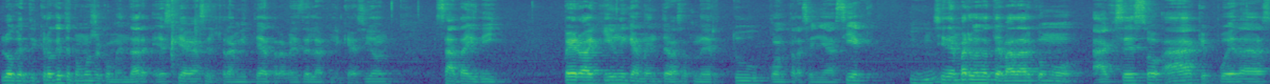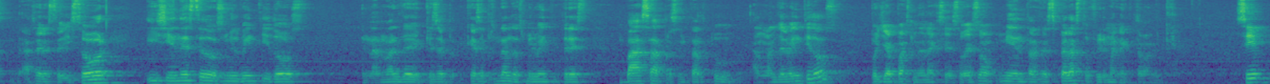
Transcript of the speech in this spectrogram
lo que te, creo que te podemos recomendar es que hagas el trámite a través de la aplicación SAT ID. Pero aquí únicamente vas a tener tu contraseña CIEC. Sin embargo, eso te va a dar como acceso a que puedas hacer este visor. Y si en este 2022, en anual de, que, se, que se presenta en 2023, vas a presentar tu anual del 22, pues ya puedes tener acceso a eso mientras esperas tu firma electrónica. Sí,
